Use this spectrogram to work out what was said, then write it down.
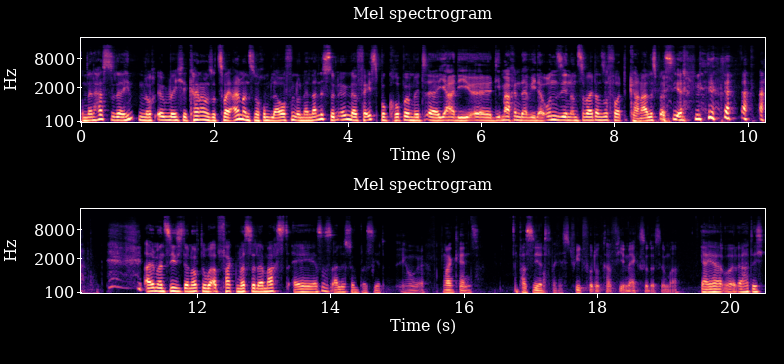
Und dann hast du da hinten noch irgendwelche, keine Ahnung, so zwei Almans noch rumlaufen und dann landest du in irgendeiner Facebook-Gruppe mit, äh, ja, die, äh, die machen da wieder Unsinn und so weiter und so fort. Kann alles passieren. Almans, die sich dann noch drüber abfacken, was du da machst. Ey, es ist alles schon passiert. Junge, man kennt's. Passiert. Auch bei der Streetfotografie merkst du das immer. Ja, ja, aber da hatte ich,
